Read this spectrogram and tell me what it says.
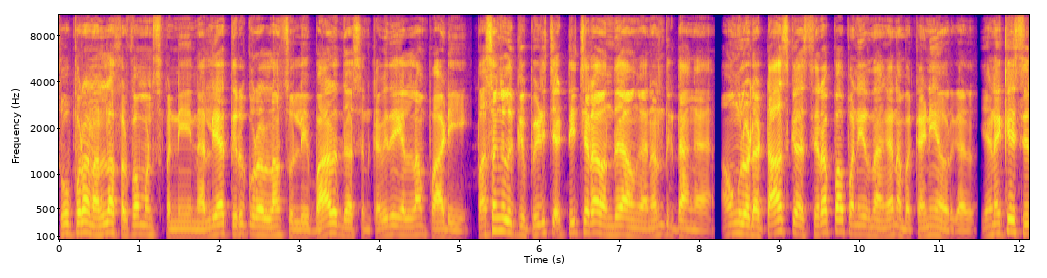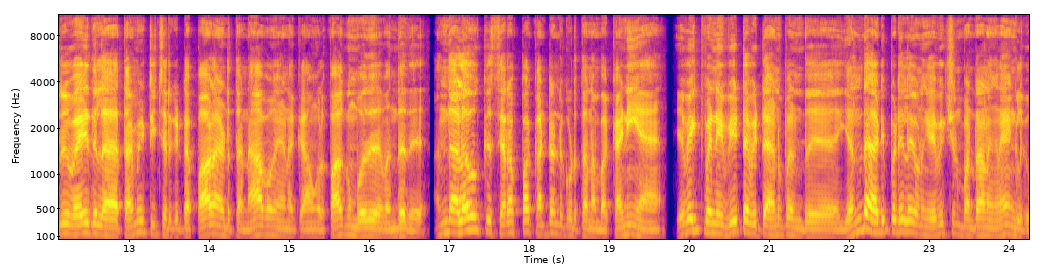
சூப்பராக நல்லா பெர்ஃபார்மன்ஸ் பண்ணி நிறையா திருக்குறள்லாம் சொல்லி பாரதிதாசன் கவிதைகள்லாம் பாடி பசங்களுக்கு பிடிச்ச டீச்சராக வந்து அவங்க நடந்துக்கிட்டாங்க. அவங்களோட டாஸ்கை சிறப்பாக பண்ணியிருந்தாங்க நம்ம கனி அவர்கள். எனக்கே சிறு வயதில் தமிழ் டீச்சர்கிட்ட பாடம் எடுத்த ஞாபகம் எனக்கு அவங்கள பார்க்கும்போது வந்தது. அந்த அளவுக்கு சிறப்பாக கண்டென்ட் கொடுத்த நம்ம கனியை எவிக்ட் பண்ணி வீட்டை விட்டு அனுப்புனது எந்த அடிப்படையில் இவனுங்க எவிக்ஷன் பண்ணுறானுங்கன்னே எங்களுக்கு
